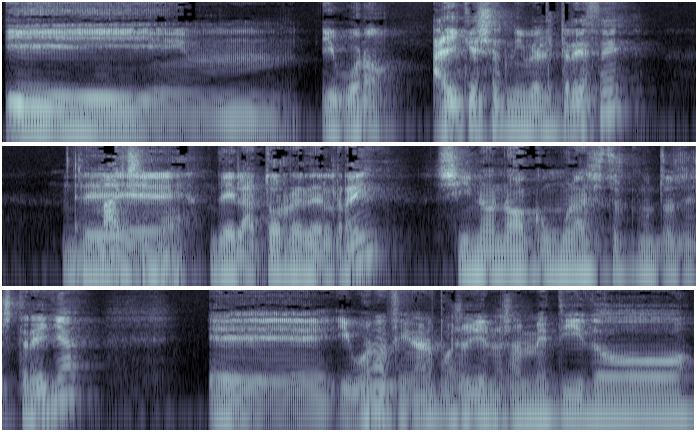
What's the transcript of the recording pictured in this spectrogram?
Y, y bueno, hay que ser nivel 13 de, máximo. de la Torre del Rey, si no, no acumulas estos puntos de estrella. Eh, y bueno, al final, pues oye, nos han metido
